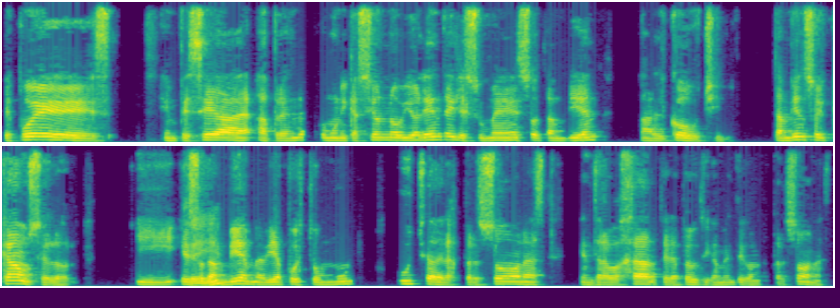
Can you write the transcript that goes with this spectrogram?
Después empecé a aprender comunicación no violenta y le sumé eso también al coaching. También soy counselor y eso también me había puesto muy escucha de las personas, en trabajar terapéuticamente con las personas.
